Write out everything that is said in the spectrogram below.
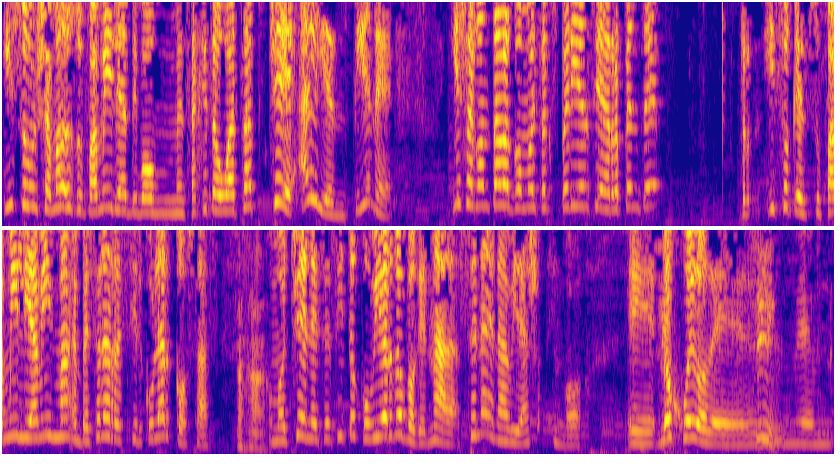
hizo un llamado a su familia, tipo un mensajito a WhatsApp, che, ¿alguien tiene? Y ella contaba cómo esa experiencia de repente hizo que su familia misma empezara a recircular cosas. Como, che, necesito cubierto porque nada, cena de Navidad, yo tengo eh, dos juegos de,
